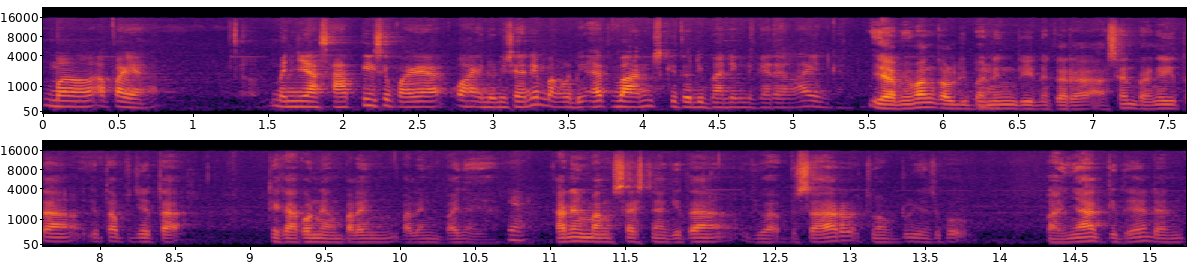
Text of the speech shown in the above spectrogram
me- apa ya menyiasati supaya wah Indonesia ini memang lebih advance gitu dibanding negara lain kan. Ya memang kalau dibanding di negara ASEAN barangkali kita kita pencipta dekakon yang paling paling banyak ya. Ya. Karena memang size-nya kita juga besar, jumlah penduduknya cukup banyak gitu ya dan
